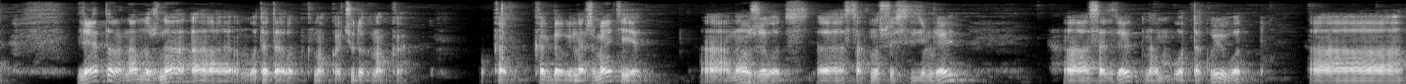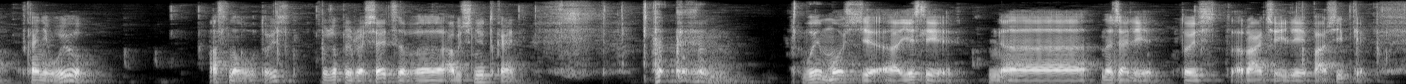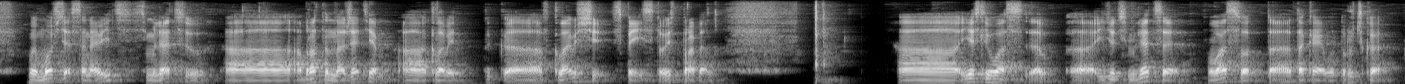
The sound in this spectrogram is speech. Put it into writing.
Для этого нам нужна а, вот эта вот кнопка, чудо-кнопка. Когда вы нажимаете, а, она уже вот а, столкнувшись с землей, а, создает нам вот такую вот а, тканевую основу, то есть уже превращается в обычную ткань. Вы можете, а, если Э, нажали, то есть раньше или по ошибке, вы можете остановить симуляцию э, обратным нажатием э, клави э, в клавише Space, то есть пробел. Э, если у вас э, идет симуляция, у вас вот э, такая вот ручка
